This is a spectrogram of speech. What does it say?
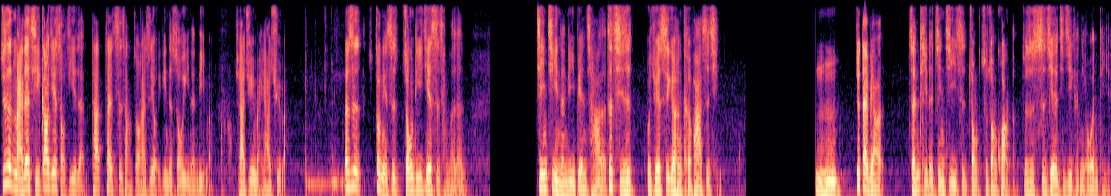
就是买得起高阶手机的人，他在市场中还是有一定的收益能力嘛，所以他继续买下去嘛。但是重点是中低阶市场的人，经济能力变差了，这其实我觉得是一个很可怕的事情。嗯哼，就代表整体的经济是状出状况了，就是世界的经济肯定有问题。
